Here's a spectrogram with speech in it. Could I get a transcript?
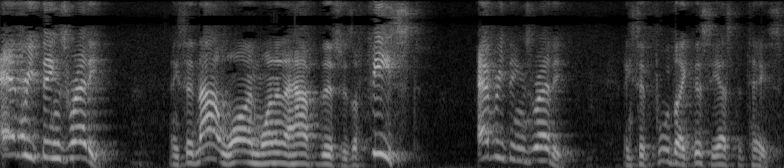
Everything's ready. And he said, not one, one and a half dishes, a feast. Everything's ready. And he said, food like this he has to taste.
